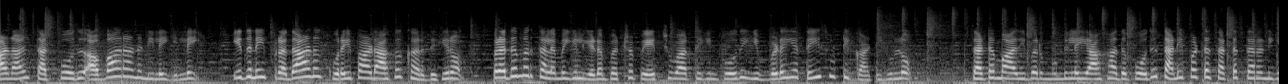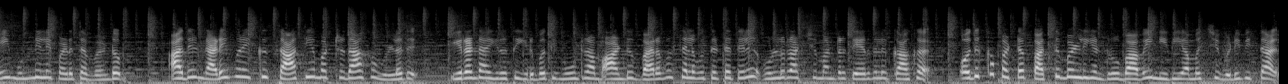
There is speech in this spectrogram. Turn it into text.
ஆனால் தற்போது அவ்வாறான நிலை இல்லை. இதனை பிரதான குறைபாடாக கருதுகிறோம். பிரதமர் தலைமையில் இடம்பெற்ற பேச்சுவார்த்தையின் போது இவ்விடயத்தை சுட்டிக்காட்டியுள்ளோம். சட்டமா அதிபர் முன்னிலையாகாத போது தனிப்பட்ட சட்டத்தரணியை முன்னிலைப்படுத்த வேண்டும். அது நடைமுறைக்கு சாத்தியமற்றதாக உள்ளது. இரண்டாயிரத்தி இருபத்தி மூன்றாம் ஆண்டு வரவு செலவு திட்டத்தில் உள்ளூராட்சி மன்ற தேர்தலுக்காக ஒதுக்கப்பட்ட பத்து பில்லியன் ரூபாவை நிதி அமைச்சு விடுவித்தால்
